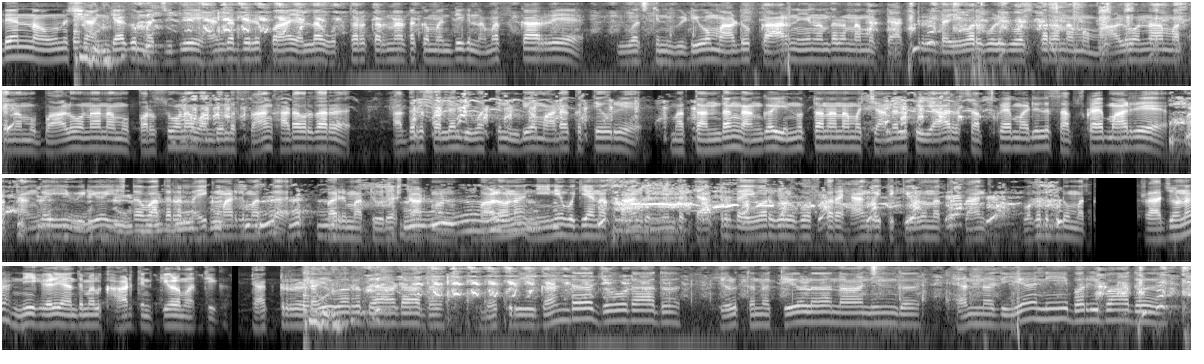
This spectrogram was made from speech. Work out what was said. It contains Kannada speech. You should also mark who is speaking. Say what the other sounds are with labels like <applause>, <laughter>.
Speaker 1: ಹೊಡೆಯನ್ನ ಅವನು ಸಂಜಾಗ ಮಜ್ಜಿಗೆ ಹೆಂಗದಿರಪ್ಪ? ಎಲ್ಲ ಉತ್ತರ ಕರ್ನಾಟಕ ಮಂದಿಗೆ ನಮಸ್ಕಾರ ರೀ. ಇವತ್ತಿನ ವಿಡಿಯೋ ಮಾಡೋ ಕಾರಣ ಏನಂದ್ರೆ ನಮ್ಮ ಟ್ರ್ಯಾಕ್ಟರ್ ಡ್ರೈವರ್ಗಳಿಗೋಸ್ಕರ ನಮ್ಮ ಮಾಳುವಣ ಮತ್ತು ನಮ್ಮ ಬಾಳುವಣ ನಮ್ಮ ಪರಸುವಣ ಒಂದೊಂದು ಸಾಂಗ್ ಹಾಡವ್ರದಾರ. ಅದರ ಸಲಿಂದ ಇವತ್ತಿನ ವಿಡಿಯೋ ಮಾಡಾಕತ್ತೇವ್ರಿ. ಮತ್ತ ಅಂದಂಗ ಹಂಗ ಇನ್ನು ತನ ನಮ್ಮ ಚಾನಲ್ಗೆ. ಯಾರು ಸಬ್ಸ್ಕ್ರೈಬ್ ಮಾಡಿಲ್ಲ ಸಬ್ಸ್ಕ್ರೈಬ್ ಮಾಡ್ರಿ. ಮತ್ತ ಹಂಗ ಈ ವಿಡಿಯೋ ಇಷ್ಟವಾದ್ರೆ ಲೈಕ್ ಮಾಡ್ರಿ ಮತ್ತ. ಬರ್ರಿ ಮತ್ತ ವಿಡಿಯೋ ಸ್ಟಾರ್ಟ್ ಮಾಡೋಣ ಬಾಳೋಣ, ನೀನೇ ಒಗ್ಯಾನ ಸಾಂಗ್. ನಿಂದ ಟ್ರ್ಯಾಕ್ಟರ್ ಡ್ರೈವರ್ಗಳಿಗೋಸ್ಕರ ಹೆಂಗೈತಿ ಕೇಳೋಣ ಸಾಂಗ್. ಒಗದು ಬಿಡು ಮತ್ತ. ರಾಜೋಣ ನೀ ಹೇಳಿ ಅಂದ ಮೇಲೆ ಹಾಡ್ತೀನಿ ಕೇಳ ಮತ್ತೀಗ ಟ್ರ್ಯಾಕ್ಟರ್ ಡ್ರೈವರ್ ಬ್ಯಾಡಾದ, ನೌಕರಿ ಗಂಡ ಜೋಡಾದ ಹೇಳ್ತನ ಕೇಳ ನಾ ನಿಂಗ. ಹೆಣ್ಣದಿಯ ನೀ ಬರಿಬಾದ.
